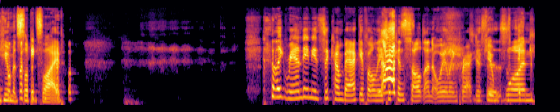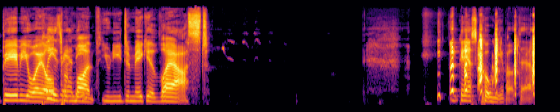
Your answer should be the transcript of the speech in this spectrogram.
human slip and slide. like Randy needs to come back if only Yes! to consult on oiling You practices. get Like, one baby oil Please, per Randy. month. You need to make it last. you can ask Cody about that.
